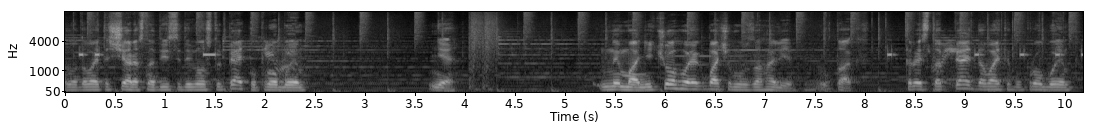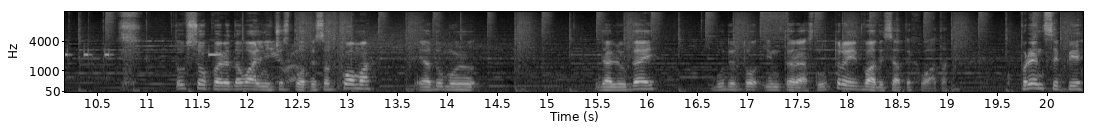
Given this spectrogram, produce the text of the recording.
Ну давайте ще раз на 295 попробуємо. Ні. Нема нічого, як бачимо взагалі. Ну так, 305, давайте попробуємо. То все передавальні частоти садкома. Я думаю, для людей буде то інтересно. Ну, 3,2 Вт. В принципі,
